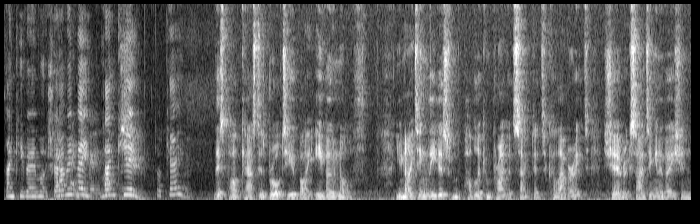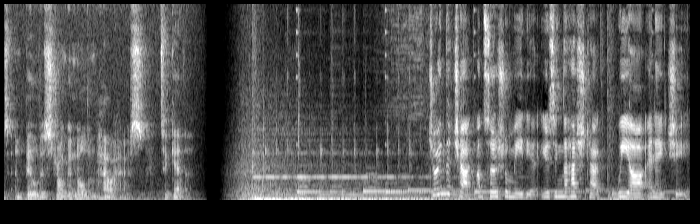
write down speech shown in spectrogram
Thank you very much for Yeah, having thank me. very Thank you. Thank Okay. This podcast is brought to you by Evo North, uniting leaders from the public and private sector to collaborate, share exciting innovations, and build a stronger northern powerhouse together. Chat on social media using the hashtag WeAreNHE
